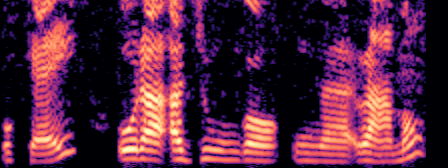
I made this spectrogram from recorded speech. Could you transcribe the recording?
Ok, ora aggiungo un ramo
